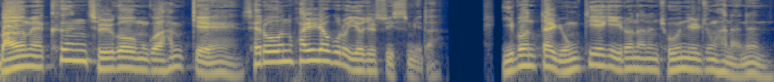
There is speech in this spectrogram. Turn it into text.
마음의 큰 즐거움과 함께 새로운 활력으로 이어질 수 있습니다. 이번 달 용띠에게 일어나는 좋은 일 중 하나는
